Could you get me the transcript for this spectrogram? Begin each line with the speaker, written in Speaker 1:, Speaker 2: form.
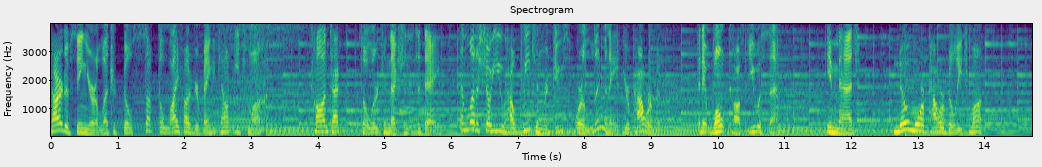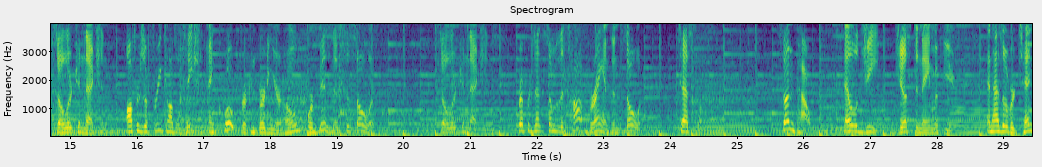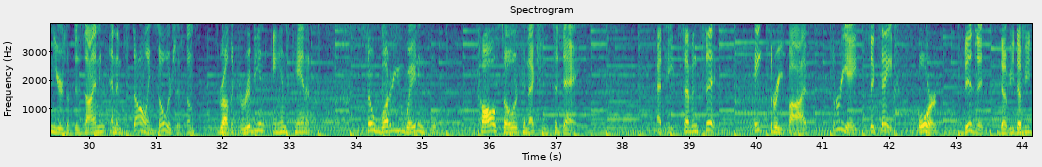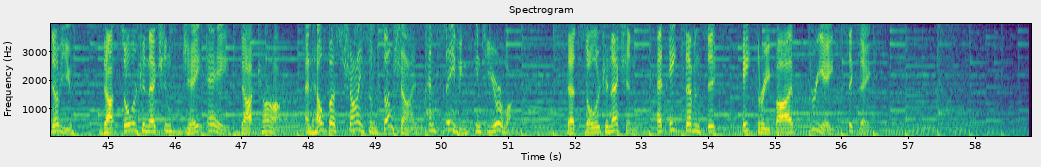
Speaker 1: Tired of seeing your electric bill suck the life out of your bank account each month? Contact Solar Connections today and let us show you how we can reduce or eliminate your power bill. And it won't cost you a cent. Imagine, no more power bill each month. Solar Connection offers a free consultation and quote for converting your home or business to solar. Solar Connections represents some of the top brands in solar Tesla, SunPower, LG, just to name a few, and has over 10 years of designing and installing solar systems throughout the Caribbean and Canada. So, what are you waiting for? Call Solar Connections today at 876 835 3868 or visit www.solarconnectionsja.com and help us shine some sunshine and savings into your life. That's Solar Connections at 876 835 3868.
